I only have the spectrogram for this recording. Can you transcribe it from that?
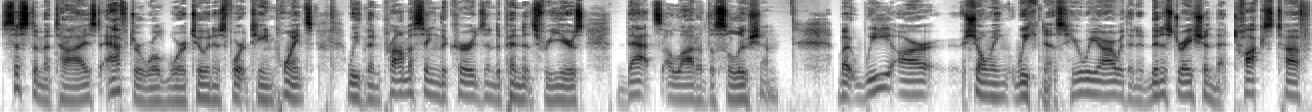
systematized after World War II in his 14 points. We've been promising the Kurds independence for years. That's a lot of the solution. But we are showing weakness. Here we are with an administration that talks tough,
